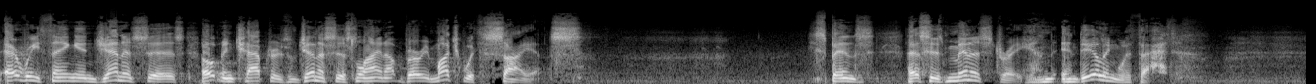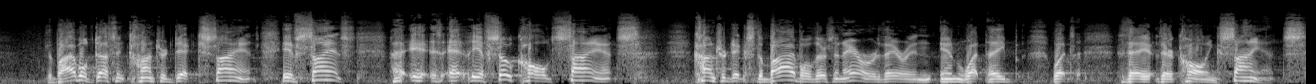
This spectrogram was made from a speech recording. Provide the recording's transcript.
everything in Genesis, opening chapters of Genesis, line up very much with science. He spends, that's his ministry in, in dealing with that. The Bible doesn't contradict science. If science, uh, if so called science, contradicts the Bible, there's an error there in, in what they what they they're calling science.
